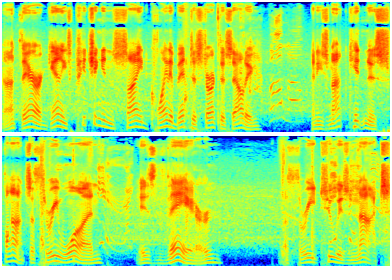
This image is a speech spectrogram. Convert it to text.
Not there. Again, he's pitching inside quite a bit to start this outing. And he's not hitting his spots. A 3 1 is there. A 3 2 is not.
